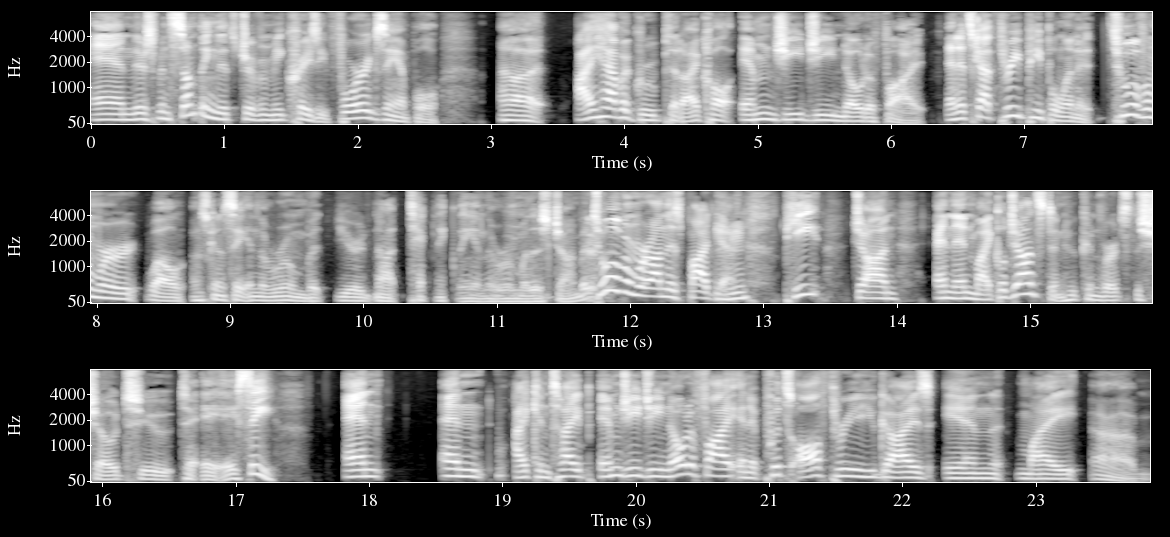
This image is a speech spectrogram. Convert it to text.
And there's been something that's driven me crazy. For example, uh, I have a group that I call MGG Notify, and it's got three people in it. Two of them are, well, I was going to say in the room, but you're not technically in the room with us, John. But two of them are on this podcast Pete, John, and then Michael Johnston, who converts the show to, to AAC. And and I can type MGG notify and it puts all three of you guys in my um,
